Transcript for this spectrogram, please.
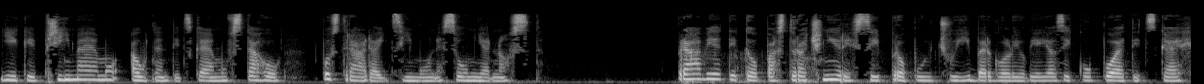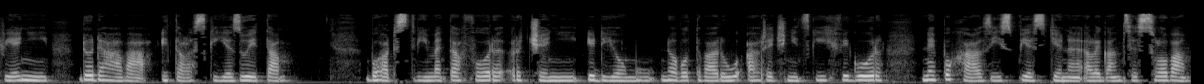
díky přímému autentickému vztahu, postrádajícímu nesouměrnost. Právě tyto pastorační rysy propůjčují Bergoliově jazyku poetické chvění, dodává italský jezuita. Bohatství metafor, rčení, idiomů, novotvarů a řečnických figur nepochází z pěstěné elegance slova,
